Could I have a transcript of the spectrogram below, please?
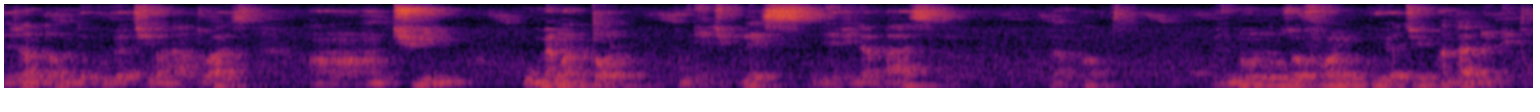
les gens donnent des couvertures en ardoise, en, tuiles ou même en tôle pour des duplex ou des villas basses, peu importe. Mais nous, nous offrons une couverture en dalles de béton.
